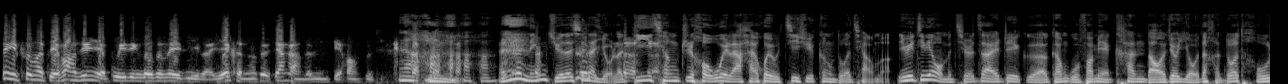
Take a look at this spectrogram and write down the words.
这一次呢，解放军也不一定都是内地的，也可能是香港人民解放自己。哎，那您觉得现在有了第一枪之后，未来还会有继续更多枪吗？因为今天我们其实在这个港股方面看到，就有的很多投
